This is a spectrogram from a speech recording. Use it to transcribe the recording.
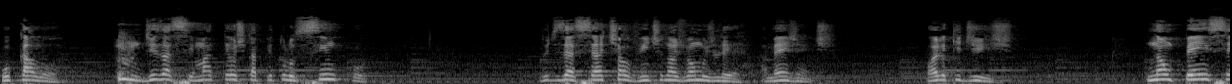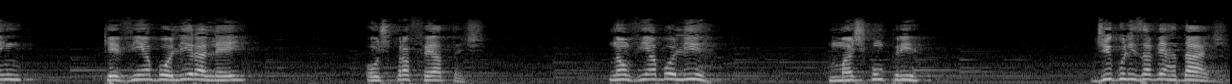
o calor. Diz assim, Mateus capítulo 5, do 17 ao 20, nós vamos ler. Amém, gente? Olha o que diz. Não pensem que vim abolir a lei ou os profetas. Não vim abolir, mas cumprir. Digo-lhes a verdade:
